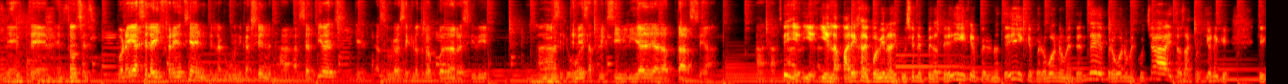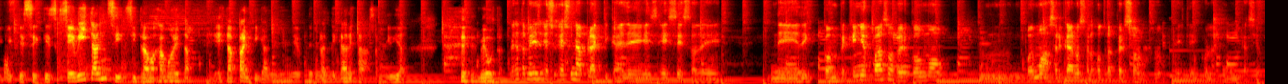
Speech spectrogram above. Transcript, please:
Este, entonces, por ahí hace la diferencia entre la comunicación asertiva, es asegurarse que el otro lo pueda recibir y, ah, tener esa flexibilidad de adaptarse a. sí, y, en la pareja después vienen las discusiones, pero te dije, pero no te dije, pero vos no me entendés, pero vos no me escuchás, y todas esas cuestiones que, se, evitan si, trabajamos esta, esta práctica de, practicar esta asertividad. me gusta. Eso también es, una práctica, es, eso, de, con pequeños pasos ver cómo podemos acercarnos a las otras personas este, con la comunicación.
